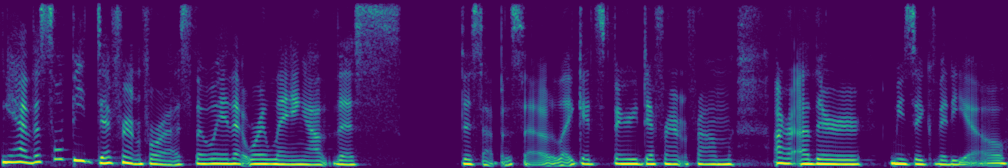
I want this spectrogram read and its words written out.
yeah, this will be different for us the way that we're laying out this this episode. Like it's very different from our other music video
